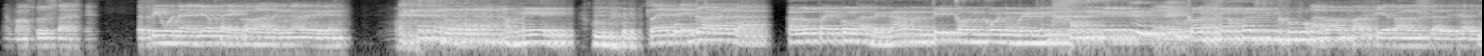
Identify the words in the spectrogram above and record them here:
memang susah sih. Tapi mudah aja Pak Eko nggak dengar ya kan. Amin. Selain Eko ada nggak? Kalau Pak Eko nggak dengar nanti kawan-kawan yang lain dengar. kawan-kawan yang ngomong. Nggak apa-apa viral sekali-sekali.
